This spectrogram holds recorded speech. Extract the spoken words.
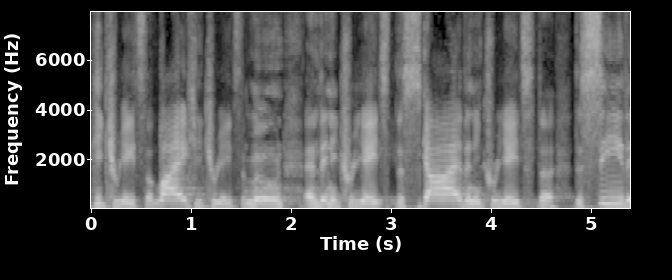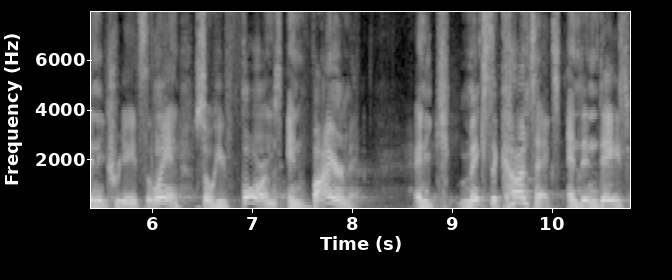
he creates the light, he creates the moon, and then he creates the sky, then he creates the, the sea, then he creates the land. So he forms environment and he makes the context. And then days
